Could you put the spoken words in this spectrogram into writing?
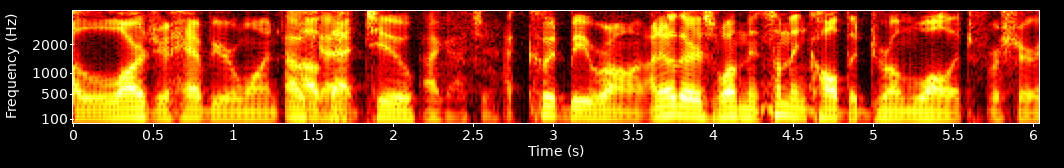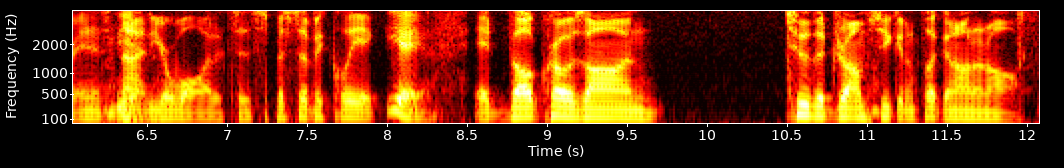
a larger, heavier one of Okay. that too. I got you. I could be wrong. I know there's one that, something called the drum wallet for sure, and it's not Yeah. your wallet. It's, it's specifically it, Yeah, yeah. it velcros on to the drum so you can flick it on and off.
